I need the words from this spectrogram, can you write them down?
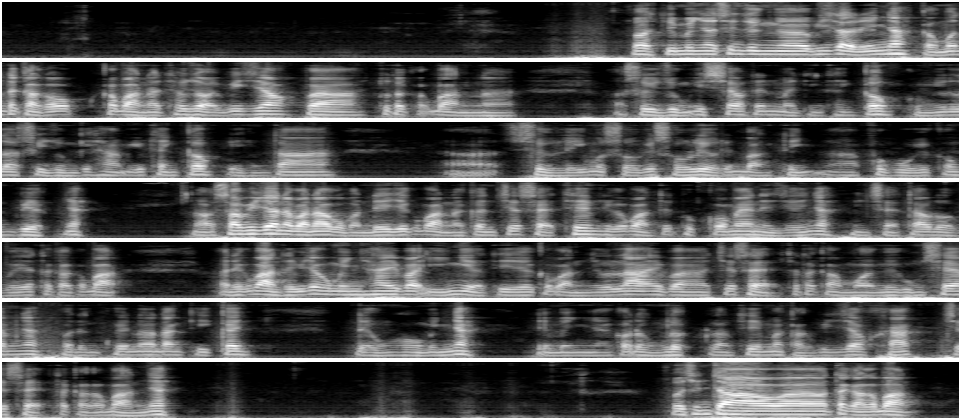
Rồi thì mình xin dừng à, video đến nhé cảm ơn tất cả các bạn đã theo dõi video và chúc tất cả các bạn uh, sử dụng Excel trên máy tính thành công cũng như là sử dụng cái hàm if thành công để chúng ta uh, xử lý một số cái số liệu đến bảng tính uh, phục vụ cho công việc nhé. Đó, sau video này bạn nào có vấn đề gì các bạn là cần chia sẻ thêm thì các bạn tiếp tục comment ở dưới nha. mình sẽ trao đổi với tất cả các bạn. Và nếu các bạn thấy video của mình hay và ý nghĩa thì các bạn nhớ like và chia sẻ cho tất cả mọi người cùng xem nhé. Và đừng quên đăng ký kênh để ủng hộ mình nhé. Để mình có động lực làm thêm các video khác chia sẻ tất cả các bạn nhé. Rồi xin chào à, tất cả các bạn.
